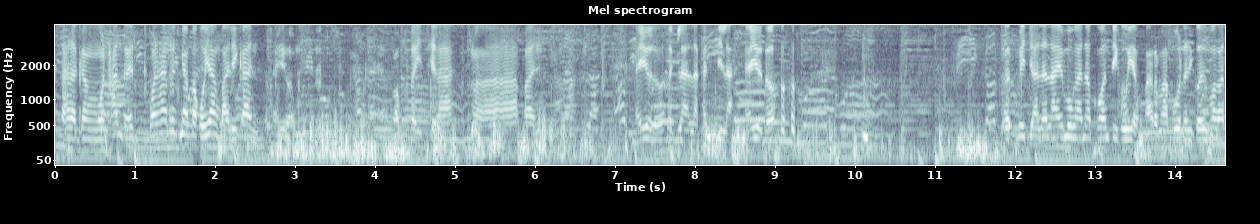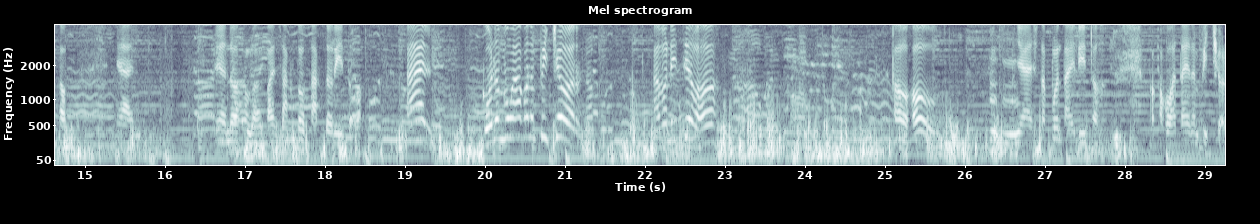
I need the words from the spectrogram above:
sa halagang 100, 100 nga ba kuya ang balikan? Ayun. Mabait sila, mga pan. Ayun, oh, naglalakad sila. Ayun, oh. At medyo alalayan mo nga ng konti kuya para makunan ko yung mga to. Yan. Yan o, oh, pansakto-sakto rito. Al! Kunan mo nga ako ng picture. Ama nito oh. Oh, oh. yeah, stop muna tayo dito. Papakuha tayo ng picture.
